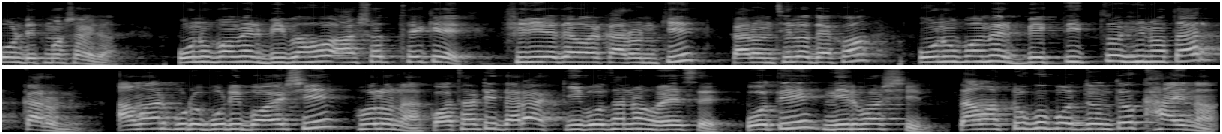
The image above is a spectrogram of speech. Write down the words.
পণ্ডিত মশাইরা। অনুপমের বিবাহ আসর থেকে ফিরিয়ে দেওয়ার কারণ কি? কারণ ছিল, দেখো, অনুপমের ব্যক্তিত্বহীনতার কারণে। আমার পুরোপুরি বয়সী হলো না। কথাটি দ্বারা কি বোঝানো হয়েছে? অতি নির্ভরশীল। তামাকটুকু পর্যন্ত খায় না।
